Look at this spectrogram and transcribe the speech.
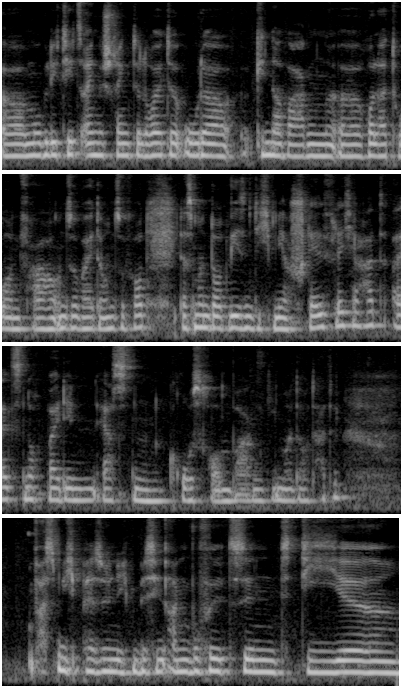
äh, mobilitätseingeschränkte Leute oder Kinderwagen, äh, Rollatorenfahrer und so weiter und so fort, dass man dort wesentlich mehr Stellfläche hat als noch bei den ersten Großraumwagen, die man dort hatte. Was mich persönlich ein bisschen anwuffelt, sind die äh,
